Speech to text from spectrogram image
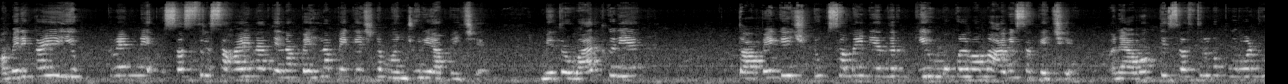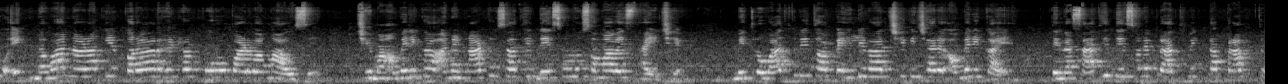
અમેરિકાએ યુક્રેનને શસ્ત્ર સહાયના તેના પહેલા પેકેજને મંજૂરી આપી છે. મિત્રો, વાત કરીએ તો આ પેકેજ ટૂંક સમયની અંદર કીવ મોકલવામાં આવી શકે છે. અને આ વખતે શસ્ત્રોનો પુરવઠો એક નવા નાણાકીય કરાર હેઠળ પૂરો પાડવામાં આવશે, જેમાં અમેરિકા અને નાટો સાથે દેશોનો સમાવેશ થાય છે. મિત્રો, વાત કરીએ તો આ પહેલી વાર છે કે જ્યારે અમેરિકાએ તેના સાથી દેશોને પ્રાથમિકતા પ્રાપ્ત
